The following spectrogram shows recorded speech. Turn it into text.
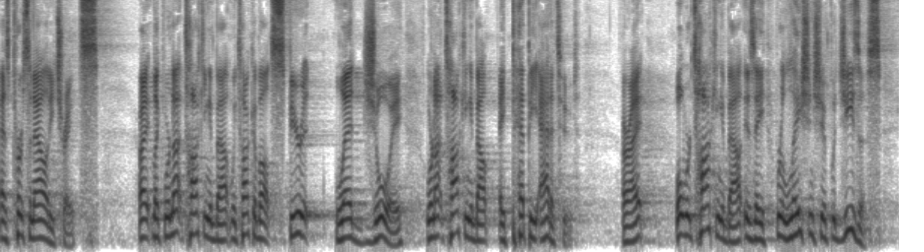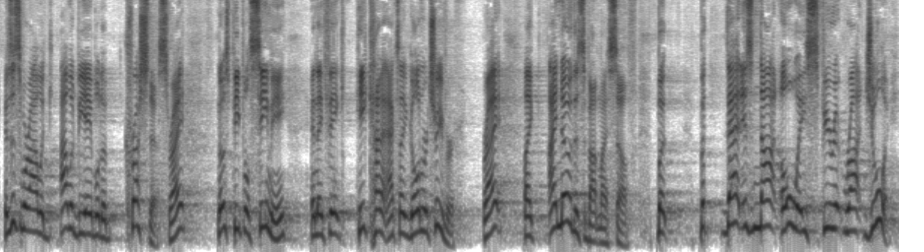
as personality traits. Right? Like we're not talking about, we talk about spirit led joy, we're not talking about a peppy attitude, all right? What we're talking about is a relationship with Jesus. Because this is where I would, I would be able to crush this, right? Most people see me and they think he kind of acts like a golden retriever, right? Like, I know this about myself, but, but that is not always spirit wrought joy.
